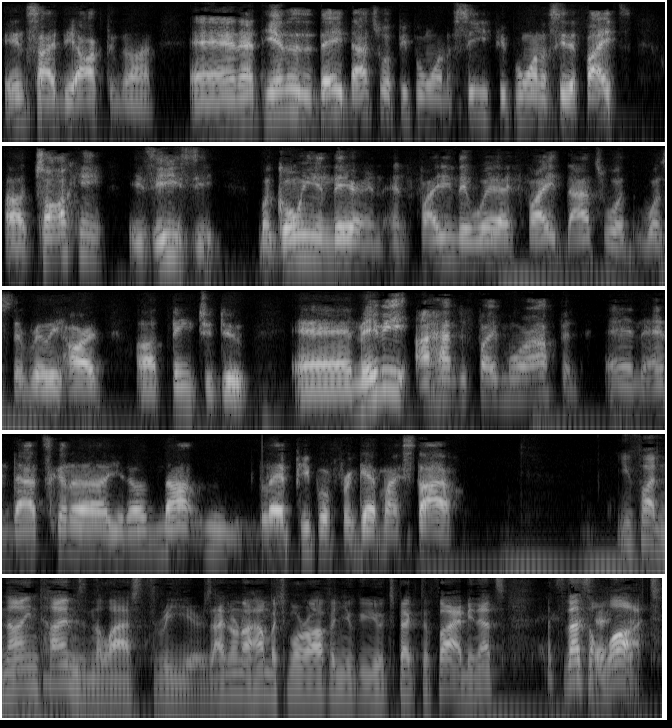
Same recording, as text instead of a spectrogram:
inside the octagon. And at the end of the day, that's what people want to see. People want to see the fights. Uh, talking is easy, but going in there and, and fighting the way I fight, that's what was the really hard uh, thing to do. And maybe I have to fight more often, and and that's gonna, you know, not let people forget my style. You fought nine times in the last three years. I don't know how much more often you you expect to fight. I mean, that's that's that's a lot.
